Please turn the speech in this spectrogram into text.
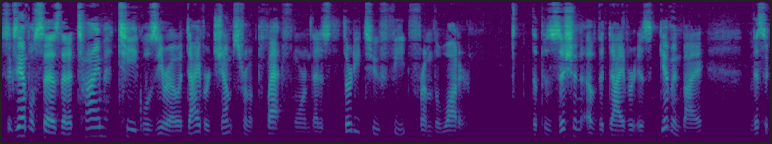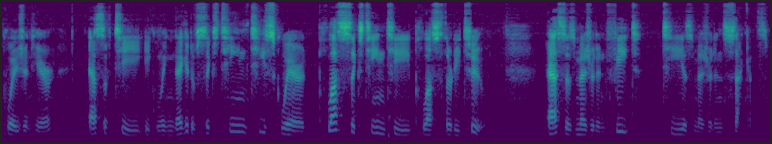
This example says that at time t equals 0, a diver jumps from a platform that is 32 feet from the water. The position of the diver is given by this equation here, s of t equaling negative 16t squared plus 16t plus 32. s is measured in feet, t is measured in seconds.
